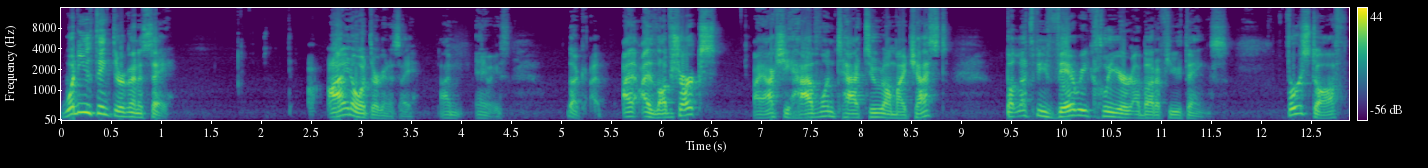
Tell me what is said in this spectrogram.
What do you think they're going to say? I know what they're going to say. I'm, anyways. Look, I, I love sharks. I actually have one tattooed on my chest. But let's be very clear about a few things. First off,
